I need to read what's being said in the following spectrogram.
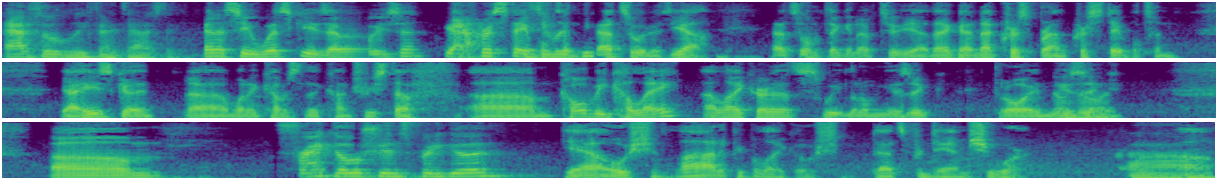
absolutely fantastic. Tennessee whiskey. Is that what you said? Yeah, Yeah, Chris Stapleton. That's who it is. Yeah, that's what I'm thinking of too. Yeah, that guy, not Chris Brown, Chris Stapleton. Yeah, he's good uh, when it comes to the country stuff. Um, Colbie Caillat, I like her. That's sweet little music, throwaway music. Um, Frank Ocean's pretty good. yeah, Ocean. A lot of people like Ocean. That's for damn sure. Um, Um,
